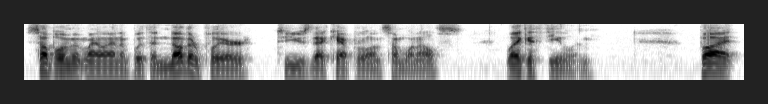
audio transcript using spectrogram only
supplement my lineup with another player to use that capital on someone else, like a Thielen. But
